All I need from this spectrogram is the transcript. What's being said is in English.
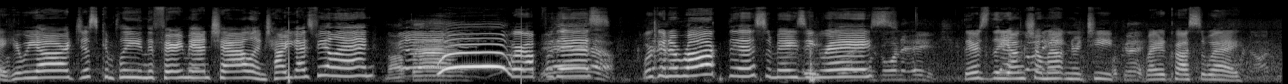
Okay, here we are, just completing the Ferryman Challenge. How are you guys feeling? Not yeah. bad. We're up for Yeah. this. We're gonna rock this amazing race. We're. There's the Yangshuo Mountain Retreat Okay. right across the way.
